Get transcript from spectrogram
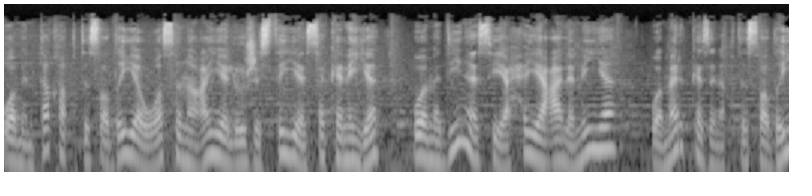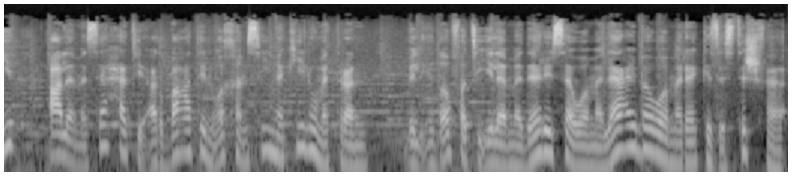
ومنطقة اقتصادية وصناعية لوجستية سكنية ومدينة سياحية عالمية ومركز اقتصادي على مساحة 54 كيلومتراً بالإضافة إلى مدارس وملاعب ومراكز استشفاء.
